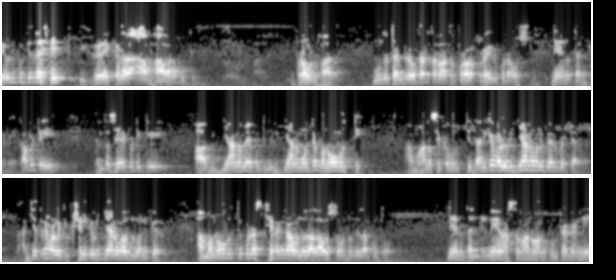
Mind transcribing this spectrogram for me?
ఏమిటి పుట్టిందండి ఇక్కడ ఎక్కడో ఆ భావన పుట్టింది. Proud father. ముందు తండ్రి అవుతాడు తర్వాత ప్రౌ- ప్రైడ్ కూడా వస్తుంది. నేను తండ్రిని. కాబట్టి ఎంతసేపటికి ఆ విజ్ఞానమే పుట్టింది. విజ్ఞానం అంటే మనోవృత్తి. ఆ మానసిక వృత్తి. దానికే వాళ్ళు విజ్ఞానం అని పేరు పెట్టారు. అంచేతనే వాళ్ళకి క్షణిక విజ్ఞానవాదులు అని పేరు. ఆ మనోవృత్తి కూడా స్థిరంగా ఉండదు అలా వస్తూ ఉంటుంది ఇలా పోతూ ఉంటుంది. నేను తండ్రినే అస్తమానం అనుకుంటాడండి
